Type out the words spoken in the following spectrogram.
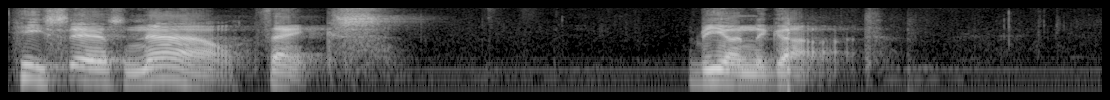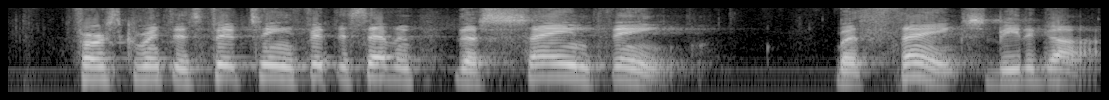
He says, now thanks be unto God. 1 Corinthians 15, 57, the same thing. But thanks be to God.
